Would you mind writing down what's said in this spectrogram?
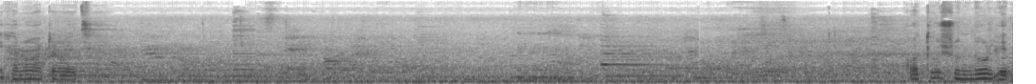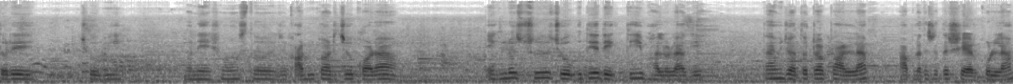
এখানেও একটা রয়েছে। কত সুন্দর ভেতরে ছবি মানে সমস্ত যে কারুকার্য করা, এগুলো শুধু চোখ দিয়ে দেখতেই ভালো লাগে। তাই আমি যতটা পারলাম আপনাদের সাথে শেয়ার করলাম।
